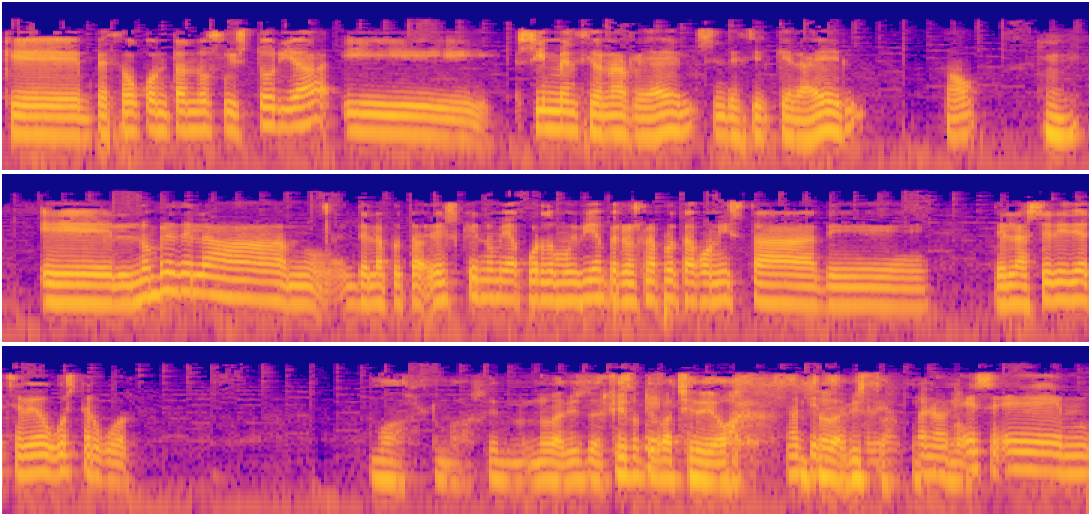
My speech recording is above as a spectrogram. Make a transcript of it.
que empezó contando su historia y sin mencionarle a él, sin decir que era él, ¿no? Mm. El nombre de la, de la es que no me acuerdo muy bien, pero es la protagonista de, de la serie de HBO Westworld. No, no, la he visto, es que no tengo HBO. No, la he visto. Bueno, es, eh,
